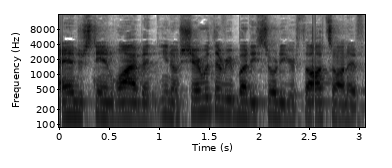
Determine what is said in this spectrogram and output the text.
I understand why. But you know, share with everybody sort of your thoughts on if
